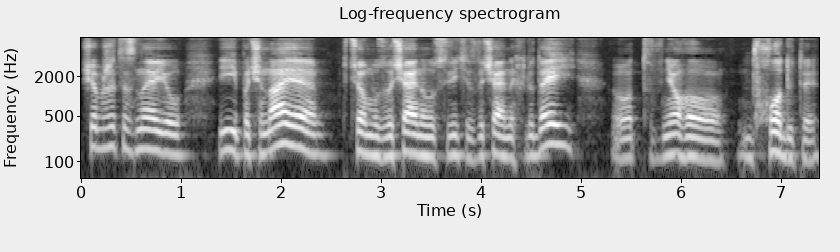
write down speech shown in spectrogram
щоб жити з нею, і починає в цьому звичайному світі звичайних людей от в нього входити.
